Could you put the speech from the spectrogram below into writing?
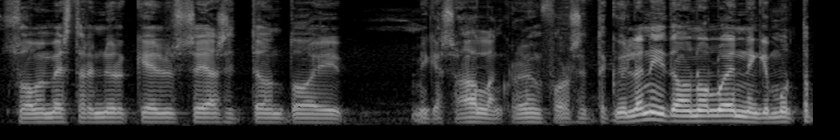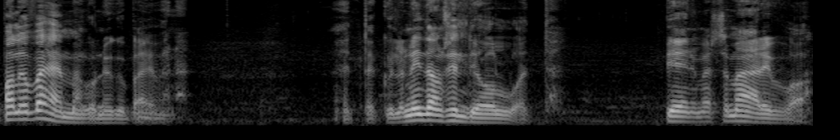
Suomen mestarin nyrkkeilyssä ja sitten on toi, mikä se Allan Grönfors, että kyllä niitä on ollut ennenkin, mutta paljon vähemmän kuin nykypäivänä. Että kyllä niitä on silti ollut, että pienimmässä määrin vaan.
